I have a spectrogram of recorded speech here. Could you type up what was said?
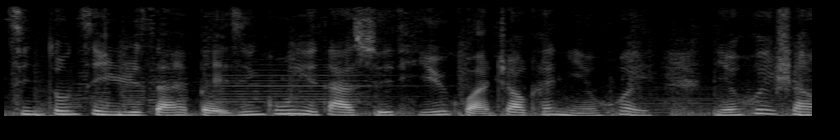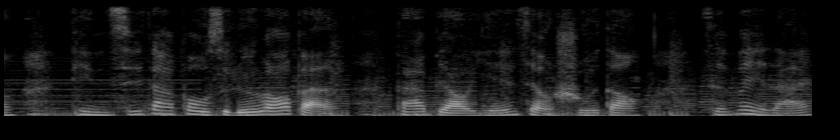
京东近日在北京工业大学体育馆召开年会，年会上顶级大 boss 刘老板发表演讲说道，在未来，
